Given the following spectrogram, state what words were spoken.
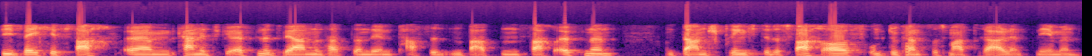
sieht, welches Fach ähm, kann jetzt geöffnet werden und hat dann den passenden Button Fach öffnen und dann springt dir das Fach auf und du kannst das Material entnehmen.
